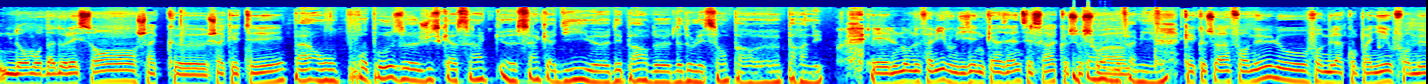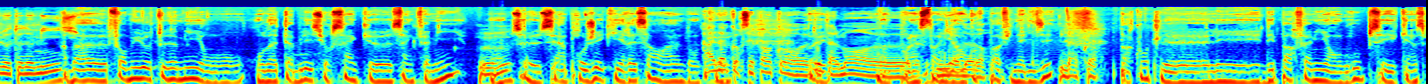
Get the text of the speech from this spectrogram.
nombre d'adolescents chaque euh, chaque été? Ben, On propose jusqu'à 5, 5 euh, à 10 euh, départs d'adolescents par par année. Et le nombre de familles, vous me disiez une quinzaine, c'est ça? Que ce soit familles, quelle que soit la formule ou formule accompagnée ou formule autonomie? Ah ben, Formule autonomie, on, on, a tablé sur 5 5 familles. Mhm. C'est un projet qui est récent, hein, donc. Ah d'accord, c'est pas encore totalement. pour l'instant, il est encore pas finalisé. D'accord. Par contre, le, les départs familles en groupe, c'est 15,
